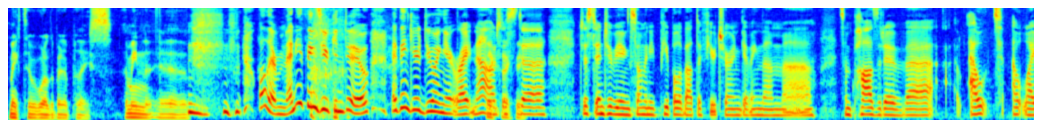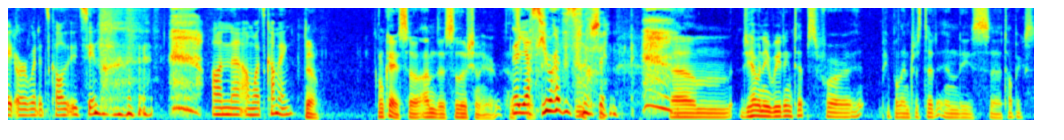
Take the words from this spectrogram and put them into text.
make the world a better place? I mean, uh, well, there are many things you can do. I think you're doing it right now. Exactly. Just uh, just interviewing so many people about the future and giving them uh, some positive uh, out outlight or what it's called. It's seen on uh, on what's coming. yeah. Okay, so I'm the solution here. Uh, That's yes, good. you are the solution. Um, do you have any reading tips for people interested in these uh, topics?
